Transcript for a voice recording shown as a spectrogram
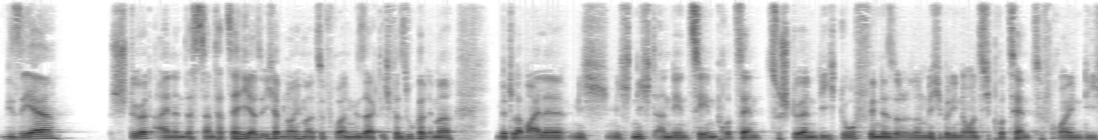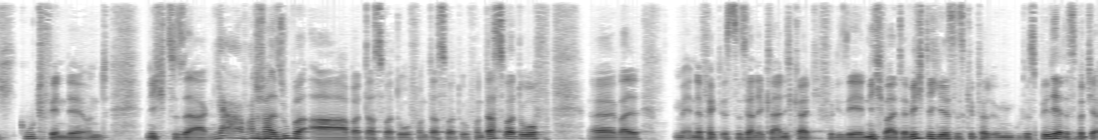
wie sehr stört einen das dann tatsächlich? Also ich habe neulich mal zu Freunden gesagt, ich versuche halt immer mittlerweile mich, mich nicht an den 10% zu stören, die ich doof finde, sondern mich über die 90% zu freuen, die ich gut finde und nicht zu sagen, ja, war total super, aber das war doof und das war doof und das war doof, äh, weil im Endeffekt ist das ja eine Kleinigkeit, die für die Serie nicht weiter wichtig ist. Es gibt halt irgendwie ein gutes Bild her. Das wird ja,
